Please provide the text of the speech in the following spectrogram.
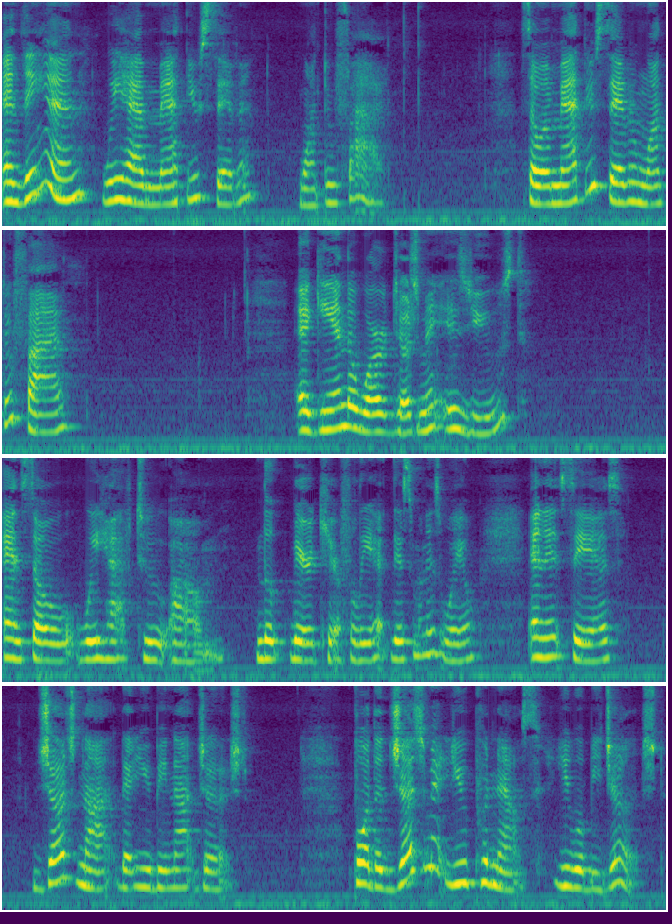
And then we have Matthew 7 1 through 5. So in Matthew 7 1 through 5, again, the word judgment is used. And so we have to um, look very carefully at this one as well. And it says, Judge not that you be not judged. For the judgment you pronounce, you will be judged.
